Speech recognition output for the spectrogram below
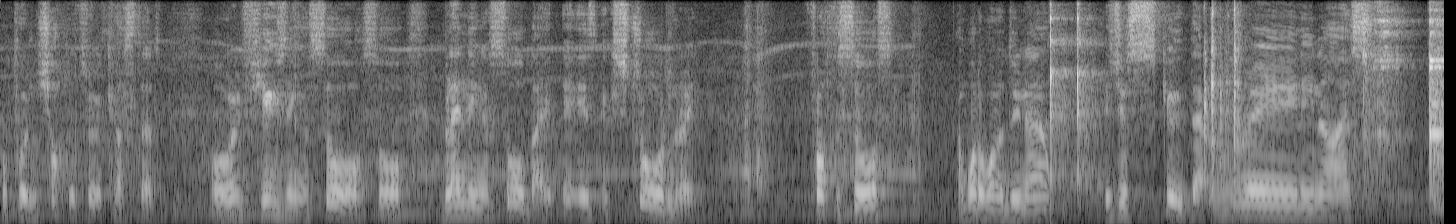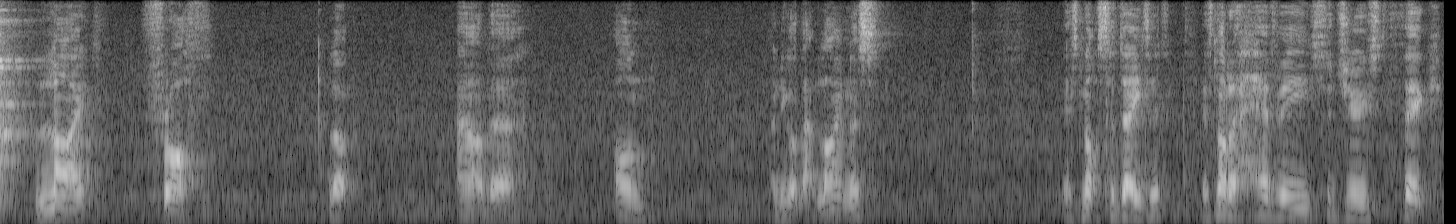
or putting chocolate through a custard, or infusing a sauce, or blending a sorbet. It is extraordinary. Froth the sauce, and what I want to do now is just scoop that really nice, light froth. Look, out of there, on, and you've got that lightness. It's not sedated. It's not a heavy, seduced, thick,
